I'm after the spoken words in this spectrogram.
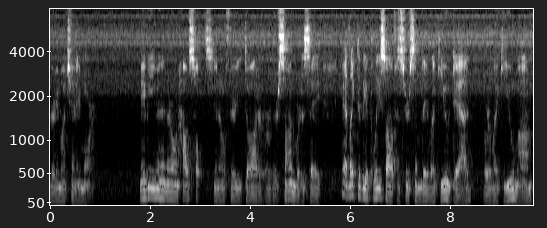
very much anymore. Maybe even in their own households. You know, if their daughter or their son were to say, Hey, I'd like to be a police officer someday like you, Dad, or like you, Mom.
